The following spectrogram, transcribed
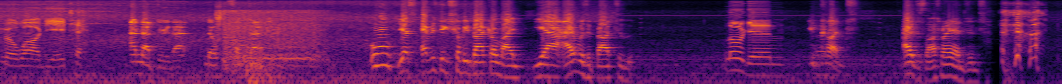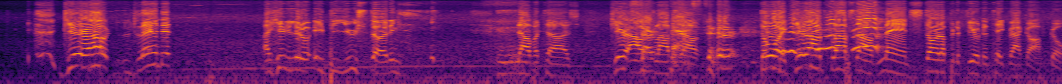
for a while in the A10. I'm not doing that. No, fuck that. Ooh, yes, everything's coming back online. Yeah, I was about to. Logan. You cunt. I just lost my engines. Gear out! Land it! I hear your little APU starting. Sabotage. Gear out, Start flaps out. Don't worry, gear out, flaps out, land, start up in the field and take back off. Go.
